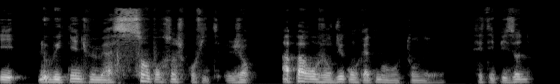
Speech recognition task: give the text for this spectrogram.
Et le week-end, je me mets à 100%, je profite. Genre, à part aujourd'hui, concrètement, autour de cet épisode,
